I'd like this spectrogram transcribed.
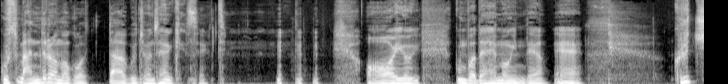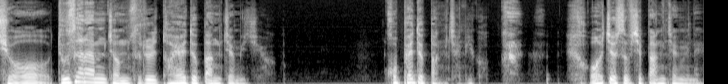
국수 만들어 먹었다고 전 생각했어요. 어, 이거 꿈보다 해몽인데요. 예. 그렇죠. 두 사람 점수를 더해도 빵점이죠. 곱해도 빵점이고. 어쩔 수 없이 빵점이네요.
